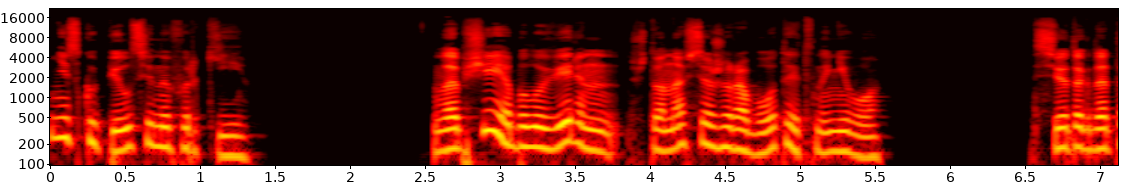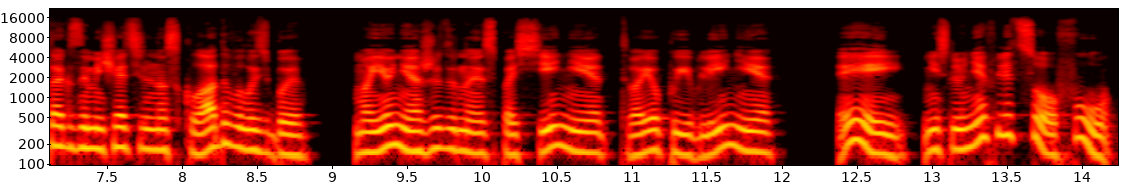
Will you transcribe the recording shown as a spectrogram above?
не скупился на фырки. Вообще, я был уверен, что она все же работает на него. Все тогда так замечательно складывалось бы. Мое неожиданное спасение, твое появление, «Эй, не слюней в лицо, фу!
